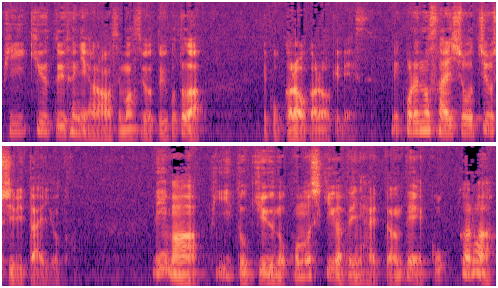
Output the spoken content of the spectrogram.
PQ というふうに表せますよということが、ここからわかるわけです。で、これの最小値を知りたいよと。で、今、P と Q のこの式が手に入ったので、こっから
